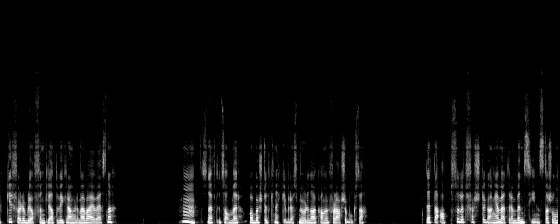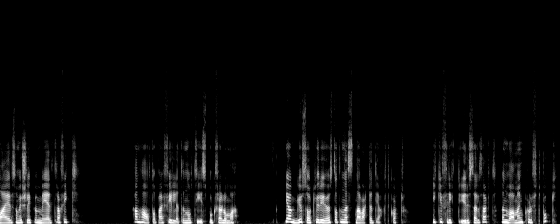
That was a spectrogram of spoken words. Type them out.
uker før det blir offentlig at du vil krangle med Vegvesenet. Hm, snøftet Sommer og børstet knekkebrødsmulene av kamuflasjebuksa. Dette er absolutt første gang jeg møter en bensinstasjoneier som vil slippe mer trafikk. Han halte opp ei fillete notisbok fra lomma. Jaggu så kuriøst at det nesten er verdt et jaktkort. Ikke fritt dyr, selvsagt, men hva med en kluftbukk?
